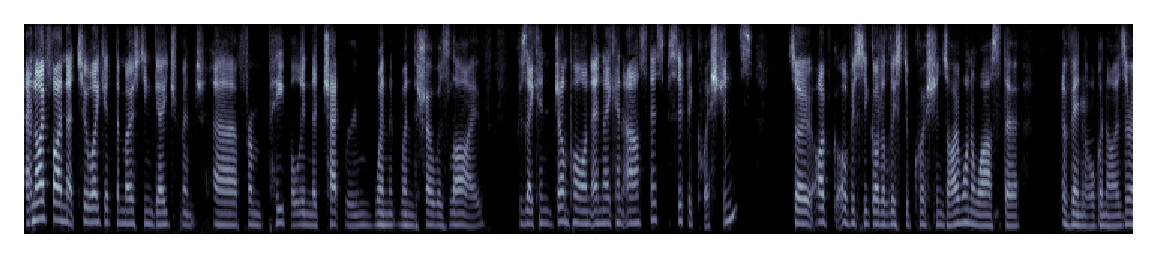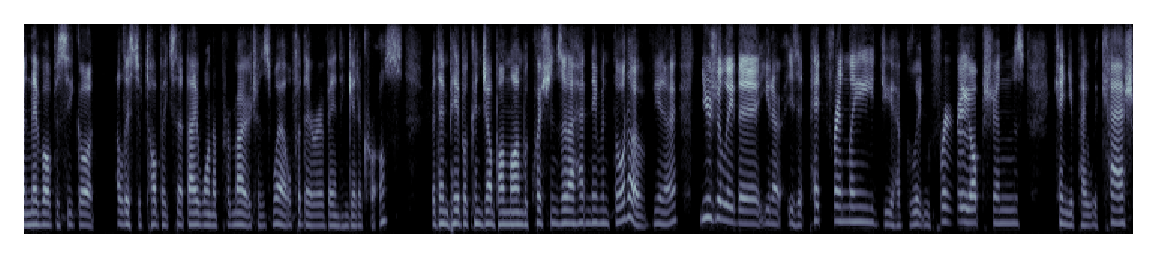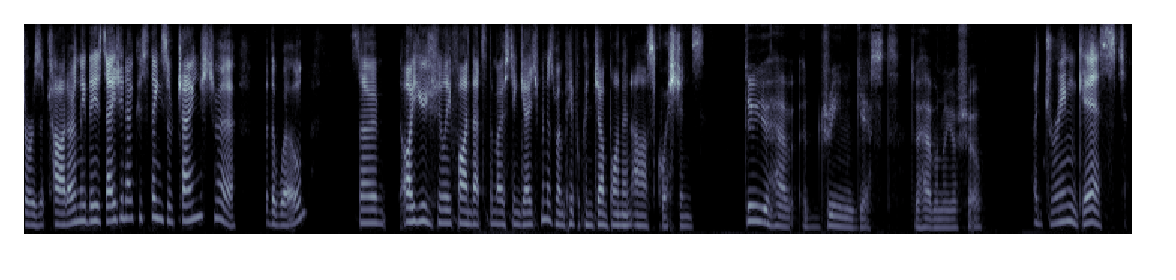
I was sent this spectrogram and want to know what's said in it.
and I find that too. I get the most engagement uh, from people in the chat room when when the show is live because they can jump on and they can ask their specific questions. So I've obviously got a list of questions I want to ask the event organizer, and they've obviously got a list of topics that they want to promote as well for their event and get across. But then people can jump online with questions that I hadn't even thought of. You know, usually the you know, is it pet friendly? Do you have gluten free options? Can you pay with cash or is it card only these days? You know, because things have changed for, for the world. So I usually find that's the most engagement is when people can jump on and ask questions. Do you have a dream guest to have on your show? A dream guest.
